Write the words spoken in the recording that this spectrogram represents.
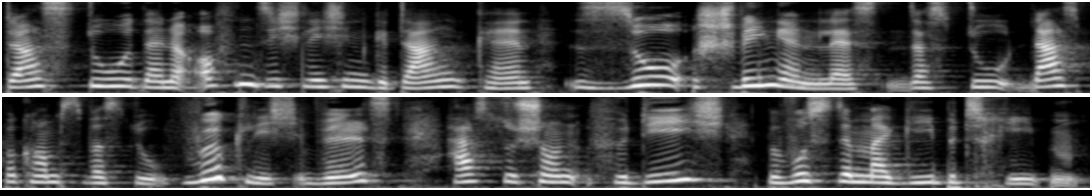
dass du deine offensichtlichen Gedanken so schwingen lässt, dass du das bekommst, was du wirklich willst, hast du schon für dich bewusste Magie betrieben.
